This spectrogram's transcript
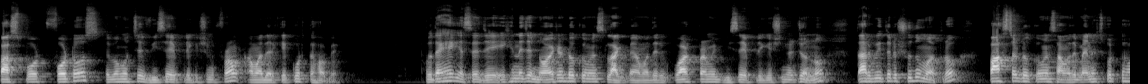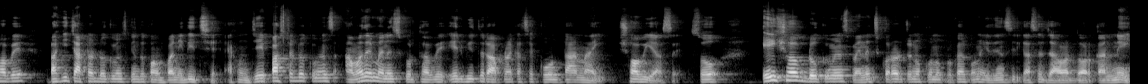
পাসপোর্ট ফটোস এবং হচ্ছে ভিসা অ্যাপ্লিকেশন ফর্ম আমাদেরকে করতে হবে। তো দেখা গেছে যে এখানে যে নয়টা ডকুমেন্টস লাগবে আমাদের ওয়ার্ক পারমিট ভিসা অ্যাপ্লিকেশনের জন্য, তার ভিতরে শুধুমাত্র পাঁচটা ডকুমেন্টস আমাদের ম্যানেজ করতে হবে, বাকি চারটা ডকুমেন্টস কিন্তু কোম্পানি দিচ্ছে। এখন যে পাঁচটা ডকুমেন্টস আমাদের ম্যানেজ করতে হবে, এর ভিতরে আপনার কাছে কোনটা নাই, সবই আছে। সো এই সব ডকুমেন্টস ম্যানেজ করার জন্য কোনো প্রকার কোনো এজেন্সির কাছে যাওয়ার দরকার নেই।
